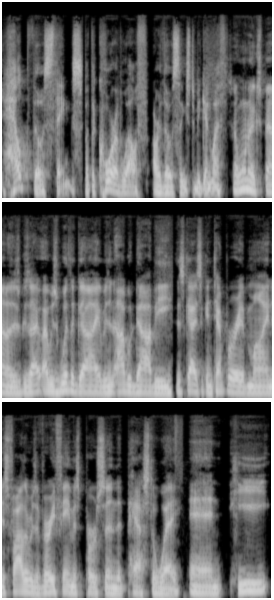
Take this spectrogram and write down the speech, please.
help those things, but the core of wealth are those things to begin with. So I want to expound on this because I, I was with a guy. I was in Abu Dhabi. This guy's a contemporary of mine. His father was a very famous person that passed away, and he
